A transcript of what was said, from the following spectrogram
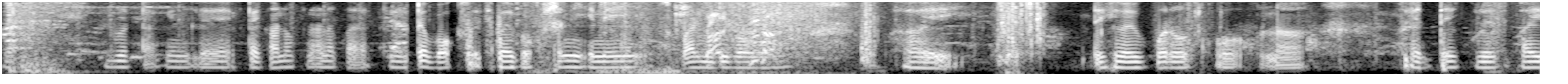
ভাই। হেলমেটটা কিনলে একটা গানও কেনা লাগবে আর একটা একটা বক্স পেয়েছি ভাই বক্সটা নিয়ে নেই সুপার মেডি বক্স ভাই, দেখি ভাই উপরে উঠবো না সাইড দিয়ে ঘুরে ভাই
